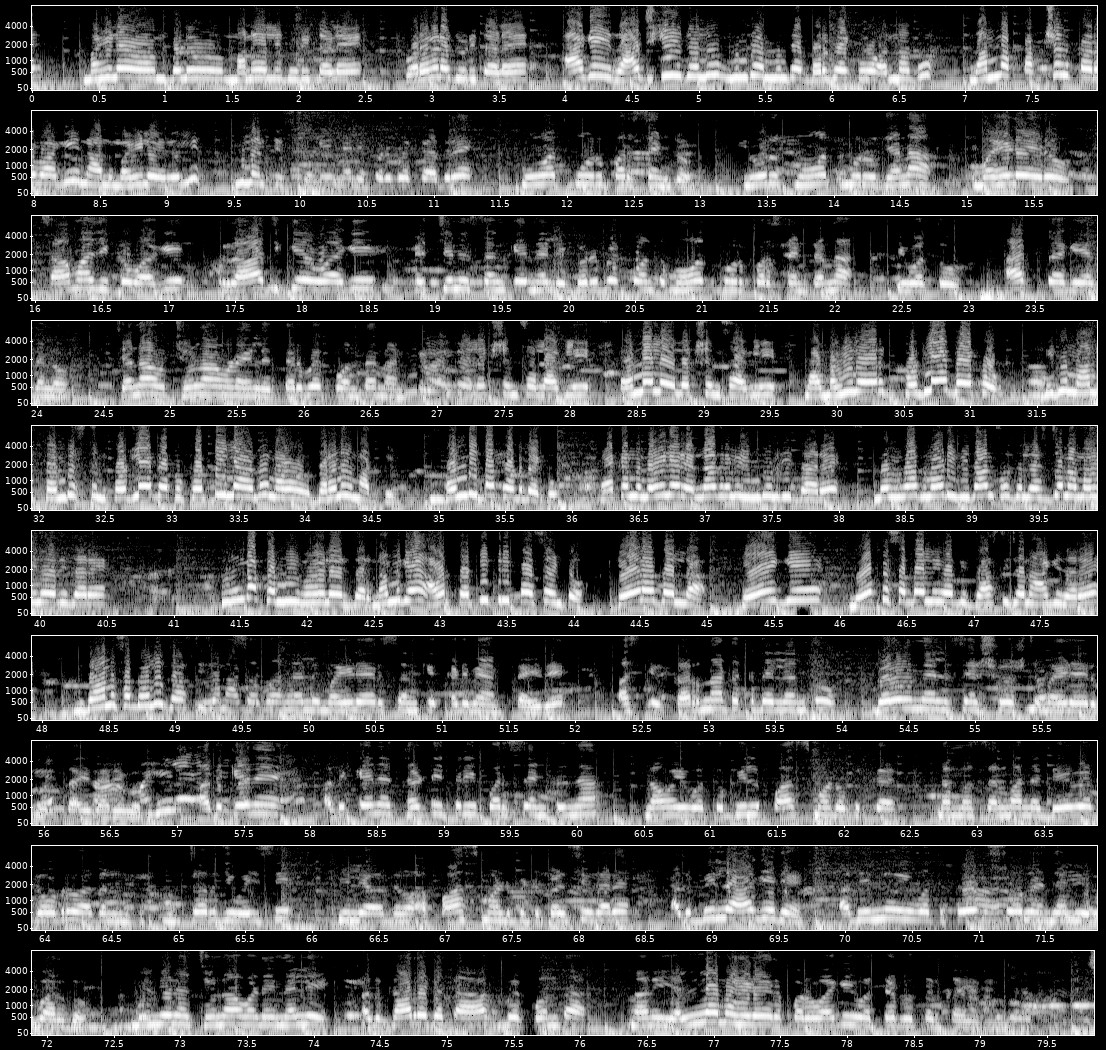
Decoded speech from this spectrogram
ಮಹಿಳೆ ಒಬ್ಬಳು ಮನೆಯಲ್ಲಿ ದುಡಿತಾಳೆ ಹೊರಗಡೆ ದುಡಿತಾಳೆ ಹಾಗೆ ರಾಜಕೀಯದಲ್ಲೂ ಮುಂದೆ ಮುಂದೆ ಬರಬೇಕು ಅನ್ನೋದು ನಮ್ಮ ಪಕ್ಷದ ಪರವಾಗಿ ನಾನು ಮಹಿಳೆಯರಲ್ಲಿ ವಿನಂತಿಸ್ತೇನೆ. ಬರಬೇಕಾದ್ರೆ ಮೂವತ್ತ್ಮೂರು ಪರ್ಸೆಂಟು ನೂರ ಮೂವತ್ತ್ಮೂರು ಜನ ಮಹಿಳೆಯರು ಸಾಮಾಜಿಕವಾಗಿ ರಾಜಕೀಯವಾಗಿ ಹೆಚ್ಚಿನ ಸಂಖ್ಯೆಯಲ್ಲಿ ಬರಬೇಕು ಅಂತ ಮೂವತ್ತ್ಮೂರು ಪರ್ಸೆಂಟನ್ನು ಇವತ್ತು ಆಕ್ಟ್ ಆಗಿ ಅದನ್ನು ಚೆನ್ನಾಗ್ ಚುನಾವಣೆಯಲ್ಲಿ ತರಬೇಕು ಅಂತ ನಾನು ಎಲೆಕ್ಷನ್ಸ್ ಅಲ್ಲಾಗ್ಲಿ ಎಂ ಎಲ್ ಎಲೆಕ್ಷನ್ಸ್ ಆಗ್ಲಿ ನಾವು ಮಹಿಳೆಯರಿಗೆ ಕೊಡ್ಲೇಬೇಕು. ಇದು ನಾನು ಖಂಡಿಸ್ತೀನಿ ಕೊಡ್ಲೇಬೇಕು. ಕೊಟ್ಟಿಲ್ಲ ಅಂದ್ರೆ ನಾವು ಧರಣಿ ಮಾಡ್ತೀವಿ. ಖಂಡಿತ ಕೊಡ್ಬೇಕು. ಯಾಕಂದ್ರೆ ಮಹಿಳೆಯರು ಎಲ್ಲಾದ್ರಲ್ಲೂ ಹಿಂದುಳಿದಿದ್ದಾರೆ. ನಾವು ಇವಾಗ ನೋಡಿ ವಿಧಾನಸೌಧದಲ್ಲಿ ಎಷ್ಟು ಜನ ಮಹಿಳೆಯರಿದ್ದಾರೆ? ತುಂಬಾ ಕಮ್ಮಿ ಮಹಿಳೆಯರಿದ್ದಾರೆ. ನಮಗೆ ಅವ್ರು ತರ್ಟಿ ತ್ರೀ ಪರ್ಸೆಂಟ್ ಹೇಳೋದಲ್ಲ. ಹೇಗೆ ಲೋಕಸಭೆಯಲ್ಲಿ ಇವಾಗ ಜಾಸ್ತಿ ಜನ ಆಗಿದ್ದಾರೆ ವಿಧಾನಸಭೆಯಲ್ಲೂ ಜಾಸ್ತಿ ಜನ ಸಭೆಯಲ್ಲಿ ಮಹಿಳೆಯರ ಸಂಖ್ಯೆ ಕಡಿಮೆ ಆಗ್ತಾ ಇದೆ. ಅಷ್ಟೇ ಕರ್ನಾಟಕದಲ್ಲಂತೂ ಬೆಳವಣಿಗೆಯಲ್ಲಿ ಸೇರಿಸುವಷ್ಟು ಮಹಿಳೆಯರು ಬರ್ತಾ ಇದ್ದಾರೆ ಇವತ್ತು. ಅದಕ್ಕೇನೆ ಅದಕ್ಕೇನೆ ಥರ್ಟಿ ತ್ರೀ ಪರ್ಸೆಂಟ್ನ ನಾವು ಇವತ್ತು ಬಿಲ್ ಪಾಸ್ ಮಾಡೋದಕ್ಕೆ ನಮ್ಮ ಸನ್ಮಾನ್ಯ ದೇವೇಗೌಡರು ಅದನ್ನು ಮುಖ್ಯರ್ಜಿ ವಹಿಸಿ ಇಲ್ಲಿ ಅದು ಪಾಸ್ ಮಾಡಿಬಿಟ್ಟು ಕಳಿಸಿದ್ದಾರೆ. ಅದು ಬಿಲ್ ಆಗಿದೆ. ಅದು ಇನ್ನೂ ಇವತ್ತು ಕೋಲ್ಡ್ ಸ್ಟೋರೇಜ್ನಲ್ಲಿ ಇರಬಾರ್ದು. ಮುಂದಿನ ಚುನಾವಣೆಯಲ್ಲಿ ಅದು ಕಾರ್ಯಗತ ಆಗಬೇಕು ಅಂತ ನಾನು ಎಲ್ಲ ಮಹಿಳೆಯರ ಪರವಾಗಿ ಇವತ್ತೆರಡು ತರ್ತಾ ಇದ್ದೀನಿ.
